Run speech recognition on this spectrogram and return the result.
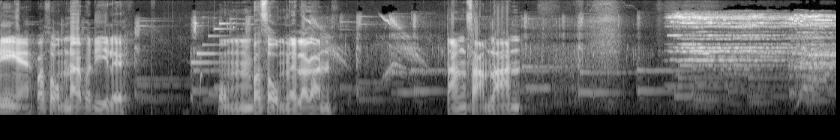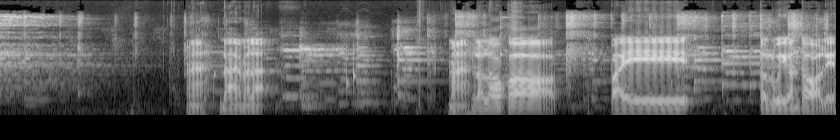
นี่ไง ผสมได้พอดีเลย ผมผสมเลยแล้วกัน ตังสามล้าน อะ ได้มาละ มา แล้วเราก็ไปตะลุยกันต่อเลย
